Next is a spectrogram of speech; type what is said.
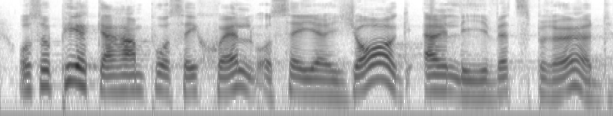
Och så pekar han på sig själv och säger Jag är livets bröd.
